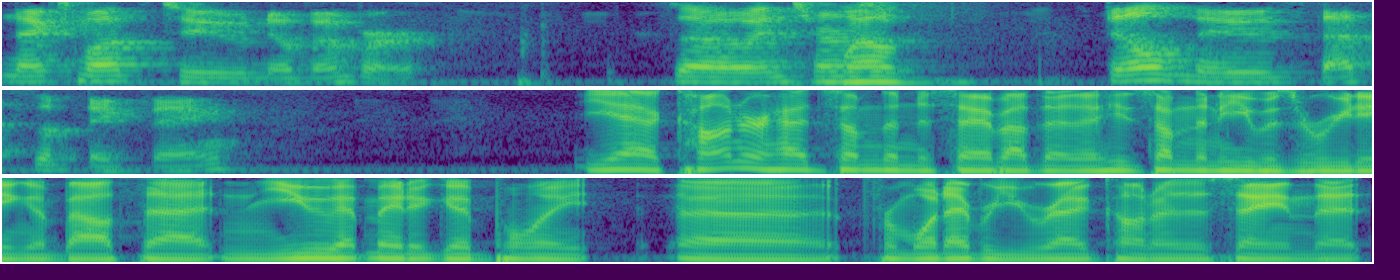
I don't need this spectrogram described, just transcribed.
next month to November. So in terms Well- of film news, that's a big thing. Yeah, Connor had something to say about that. He's something he was reading about that, and you made a good point uh, from whatever you read, Connor, that's saying that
